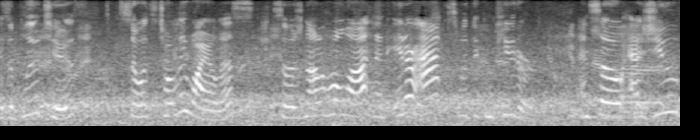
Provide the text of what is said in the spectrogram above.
is a Bluetooth, so it's totally wireless. So there's not a whole lot, and it interacts with the computer. And so as you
